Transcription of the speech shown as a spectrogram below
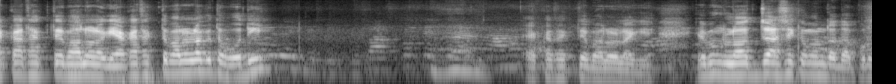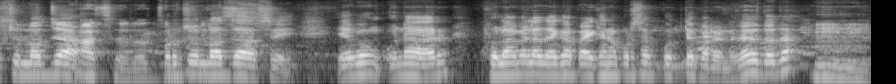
একা থাকতে ভালো লাগে। একা থাকতে ভালো লাগে তো বৌদি? হ্যাঁ। একা থাকতে ভালো লাগে। এবং লজ্জা আছে কেমন দাদা? প্রচুর লজ্জা। আছে প্রচুর লজ্জা আছে। এবং ওনার খোলামেলা জায়গা পায়খানা প্রস্রাব করতে পারে না। তাই দাদা? হুম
